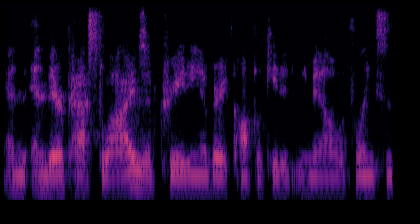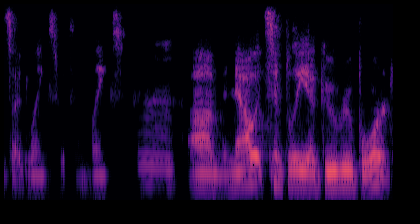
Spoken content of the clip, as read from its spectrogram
and and their past lives of creating a very complicated email with links inside links within links. Mm. Um, now it's simply a guru board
